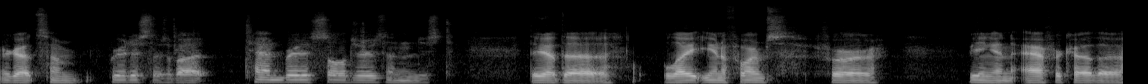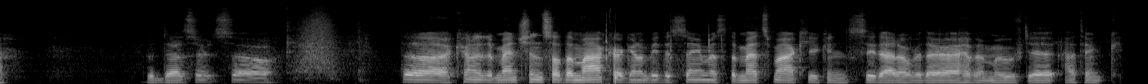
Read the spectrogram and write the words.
I got some British, there's about 10 British soldiers and just they have the light uniforms for being in Africa, the the desert, so the kind of dimensions of the MOC are going to be the same as the Metz MOC. You can see that over there. I haven't moved it. I think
